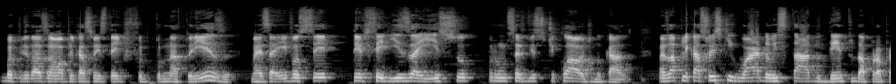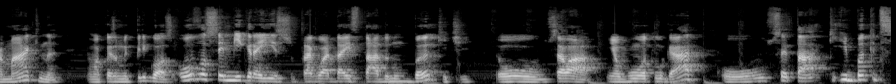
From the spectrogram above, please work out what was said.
Banco de dados é uma aplicação stateful por natureza, mas aí você terceiriza isso para um serviço de cloud, no caso. Mas aplicações que guardam estado dentro da própria máquina é uma coisa muito perigosa. Ou você migra isso para guardar estado num bucket, ou sei lá, em algum outro lugar, ou você tá. E buckets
